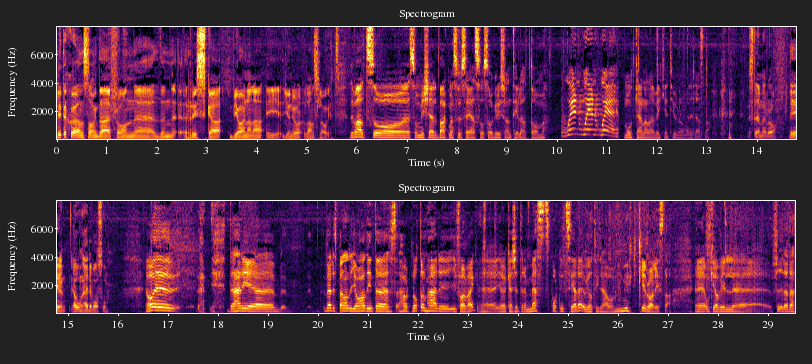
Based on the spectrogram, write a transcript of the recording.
Lite skön sång där från eh, den ryska björnarna i juniorlandslaget. Det var alltså, som Michel Backman skulle säga, så såg Ryssland till att de Win, win, win! mot Kanada, vilket gjorde dem väldigt ledsna. Stämmer bra. Det, ja, nej det var så. Ja, eh, det här är eh, väldigt spännande. Jag hade inte hört något av de här i, i förväg. Eh, jag är kanske inte den mest sportintresserade och jag tyckte det här var en mycket bra lista. Eh, och jag vill eh, fira det,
